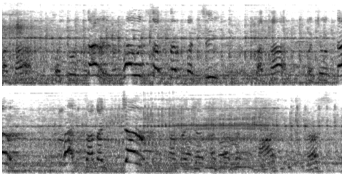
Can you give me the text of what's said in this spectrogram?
पथा पचोत्तर सत्तर पच्ची पथा पचोत्तर सात हजार सात हजार आठ दस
